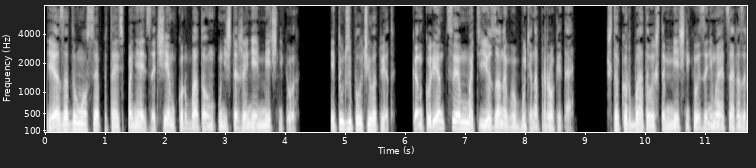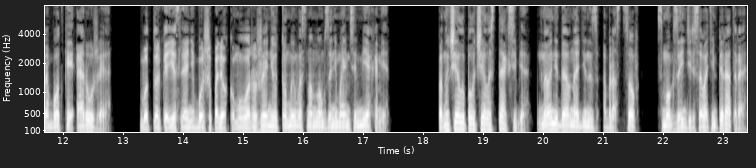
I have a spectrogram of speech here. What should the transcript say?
Я задумался, пытаясь понять, зачем Курбатовым уничтожение Мечниковых, и тут же получил ответ. Конкуренция, мать ее за ногу, будь она проклята. Что Курбатовы, что Мечниковы занимаются разработкой оружия. Вот только если они больше по легкому вооружению, то мы в основном занимаемся мехами. Поначалу получалось так себе, но недавно один из образцов смог заинтересовать императора,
